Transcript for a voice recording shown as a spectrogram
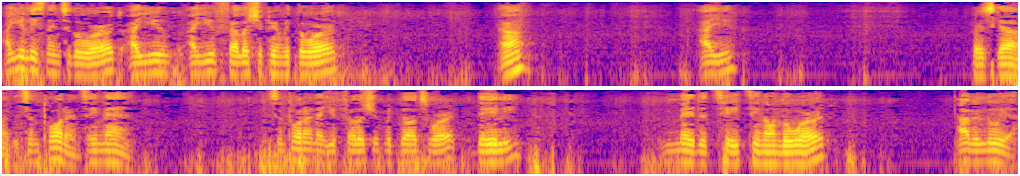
are you listening to the word? Are you are you fellowshipping with the word? Huh? Are you? Praise God. It's important. Amen. It's important that you fellowship with God's word daily, meditating on the word. Hallelujah.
